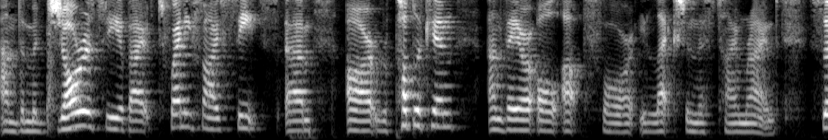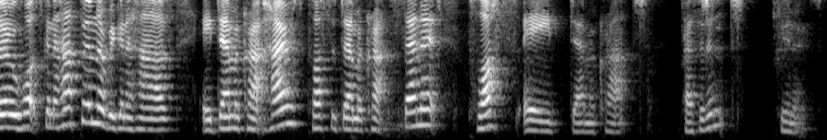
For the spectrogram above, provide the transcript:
and the majority, about 25 seats, um, are Republican. And they are all up for election this time round. So, what's going to happen? Are we going to have a Democrat House plus a Democrat Senate plus a Democrat president? Who knows?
